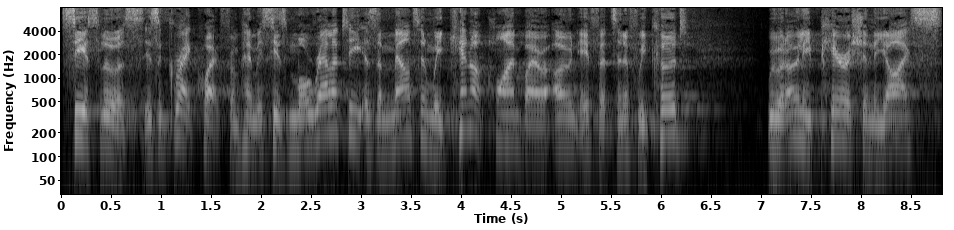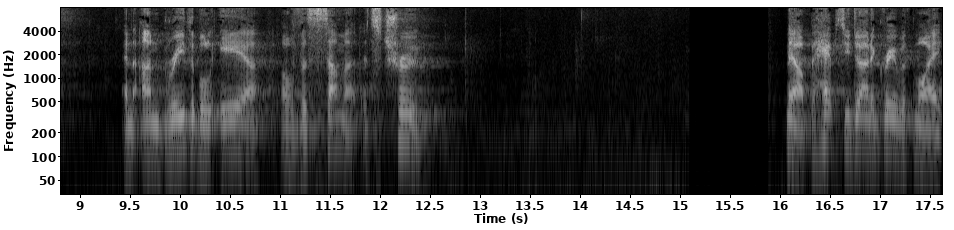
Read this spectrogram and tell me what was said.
C.S. Lewis is a great quote from him. He says, Morality is a mountain we cannot climb by our own efforts, and if we could, we would only perish in the ice and unbreathable air of the summit. It's true. Now, perhaps you don't agree with my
